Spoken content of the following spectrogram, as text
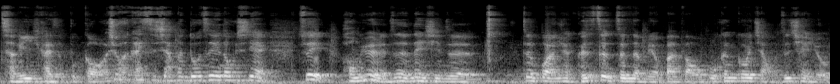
诚意开始不够而且会开始想很多这些东西，哎，所以红月人真的内心真的。这不安全，可是这真的没有办法。我我跟各位讲，我之前有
